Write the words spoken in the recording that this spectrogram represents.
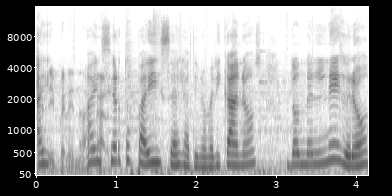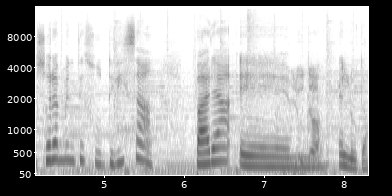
hay, ciertos países latinoamericanos donde el negro solamente se utiliza para em, el luto.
